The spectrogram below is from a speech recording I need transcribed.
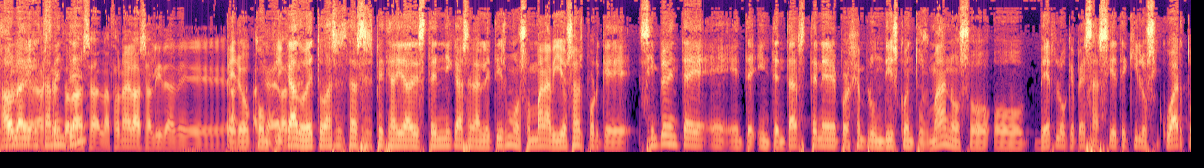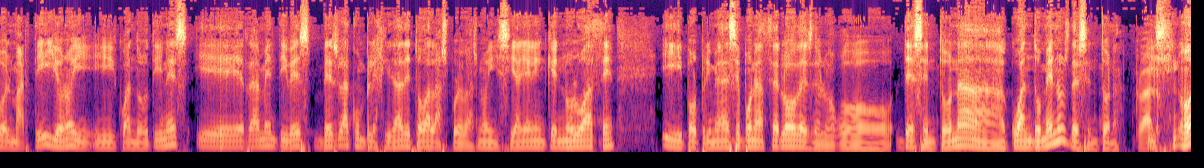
Jaula directamente. La, zona de la salida de... Pero complicado, ¿eh? Todas estas especialidades técnicas en atletismo son maravillosas porque simplemente eh, intentar tener, por ejemplo, un disco en tus manos o, ver lo que pesa 7 kilos y cuarto el martillo, ¿no? Y, cuando lo tienes eh, realmente y ves, ves la complejidad de todas las pruebas, ¿no? Y si hay alguien que no lo hace y por primera vez se pone a hacerlo, desde luego desentona, cuando menos desentona. Y si no,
